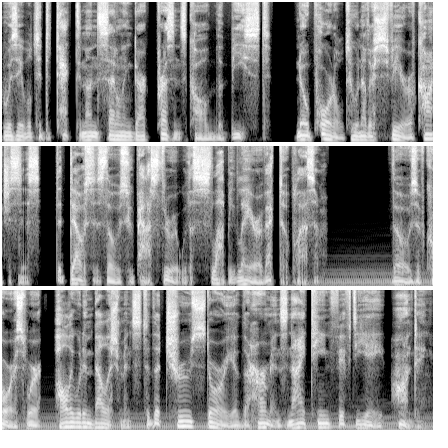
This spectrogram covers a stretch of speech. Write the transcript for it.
who was able to detect an unsettling dark presence called the Beast. No portal to another sphere of consciousness that douses those who pass through it with a sloppy layer of ectoplasm. Those, of course, were Hollywood embellishments to the true story of the Hermans' 1958 haunting.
